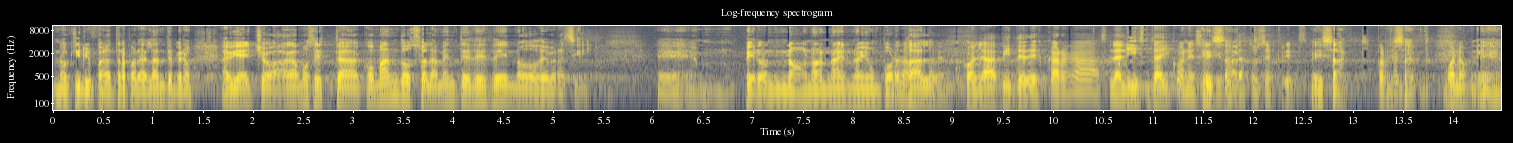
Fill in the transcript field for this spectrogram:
no quiero ir para atrás, para adelante, pero había hecho, hagamos este comando solamente desde nodos de Brasil. Eh, pero no, no, no hay, un portal. con la API te descargas la lista y con eso ejecutas tus scripts. Exacto. Perfecto. Bueno, eh,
